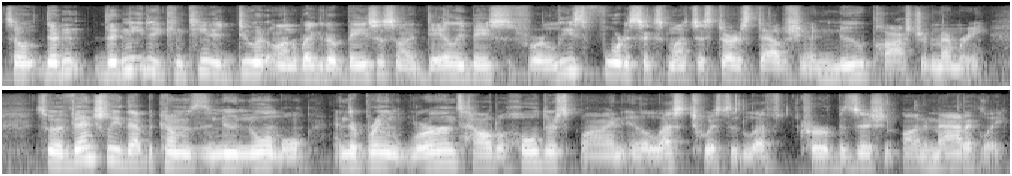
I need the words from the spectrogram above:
So they they need to continue to do it on a regular basis, on a daily basis, for at least four to six months to start establishing a new posture memory. So eventually, that becomes the new normal, and their brain learns how to hold their spine in a less twisted left curve position automatically.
